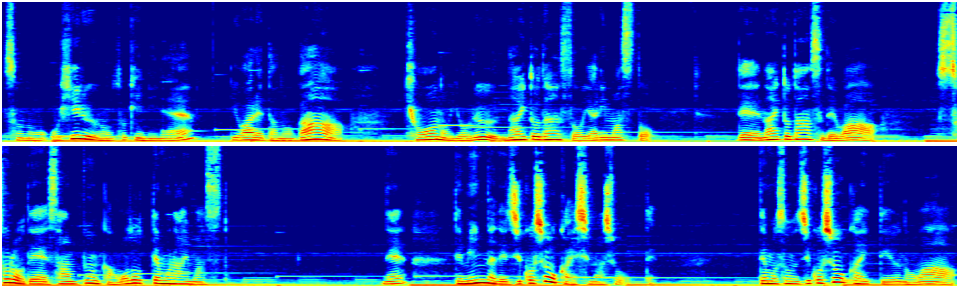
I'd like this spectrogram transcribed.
そのお昼の時にね言われたのが今日の夜ナイトダンスをやりますと。でナイトダンスではソロで3分間踊ってもらいますと。ね、でみんなで自己紹介しましょうってでもその自己紹介っていうのは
